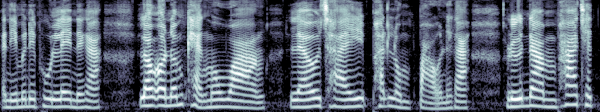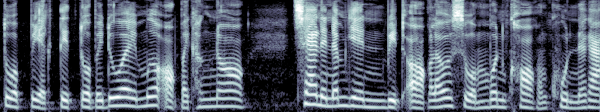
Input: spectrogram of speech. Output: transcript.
อันนี้ไม่ได้พูดเล่นนะคะ ลองเอาน้ำแข็งมาวาง แล้วใช้พัดลมเป่านะคะ หรือนำผ้าเช็ดตัวเปียกติดตัวไปด้วยเมื่อออกไปข้างนอก แช่ในน้ำเย็นบิดออกแล้วสวมบนคอของคุณนะคะ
